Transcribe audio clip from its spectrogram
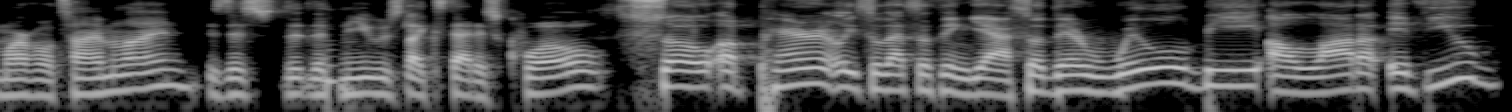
Marvel timeline? Is this the, the news like status quo? So apparently, so that's the thing. Yeah. So there will be a lot of if you've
